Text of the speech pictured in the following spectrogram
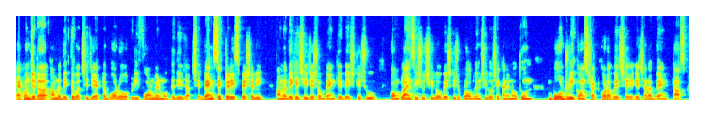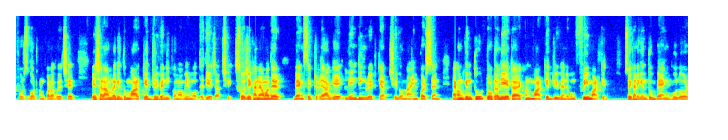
এখন যেটা আমরা দেখতে পাচ্ছি যে একটা বড় রিফর্মের মধ্যে দিয়ে যাচ্ছে ব্যাংক সেক্টর স্পেশালি আমরা দেখেছি যে সব ব্যাংকে বেশ কিছু কমপ্লায়েন্স ইস্যু ছিল, বেশ কিছু প্রবলেম ছিল, সেখানে নতুন বোর্ড রিকনস্ট্রাক্ট করা হয়েছে, এছাড়া ব্যাংক টাস্ক ফোর্স গঠন করা হয়েছে। এছাড়া আমরা কিন্তু মার্কেট ড্রিভেন ইকোনমির মধ্যে দিয়ে যাচ্ছি। সো যেখানে আমাদের ব্যাংক সেক্টরে আগে লেন্ডিং রেট ক্যাপ ছিল নাইন পার্সেন্ট এখন কিন্তু টোটালি এটা এখন মার্কেট ড্রিভেন এবং ফ্রি মার্কেট সো এখানে কিন্তু ব্যাংকগুলোর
